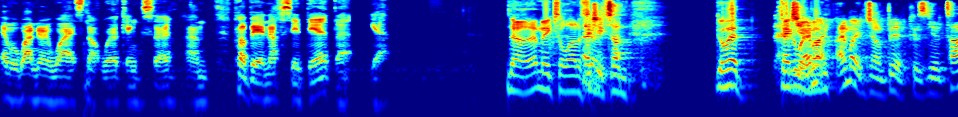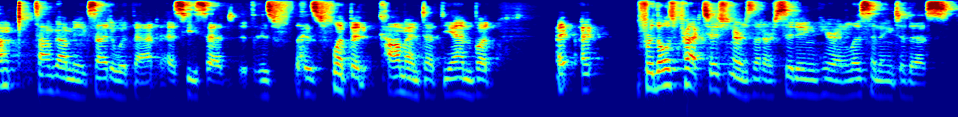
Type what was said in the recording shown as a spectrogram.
and we're wondering why it's not working. So um, probably enough said there, but yeah. No, that makes a lot of Actually, sense. Tom, go ahead. Take Actually, away, I, might, I might jump in because you know Tom Tom got me excited with that as he said his his flippant comment at the end, but I, I for those practitioners that are sitting here and listening to this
